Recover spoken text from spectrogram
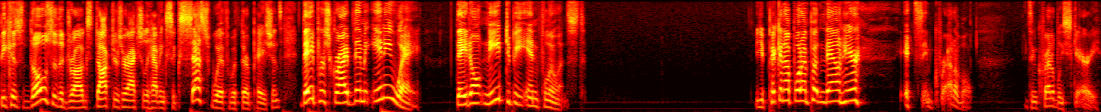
because those are the drugs doctors are actually having success with with their patients. They prescribe them anyway. They don't need to be influenced. Are you picking up what I'm putting down here? It's incredible. It's incredibly scary.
